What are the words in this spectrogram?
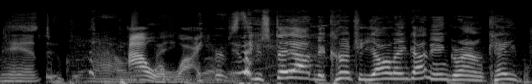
man. This- Power wires. You stay out in the country, y'all ain't got in-ground cable.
